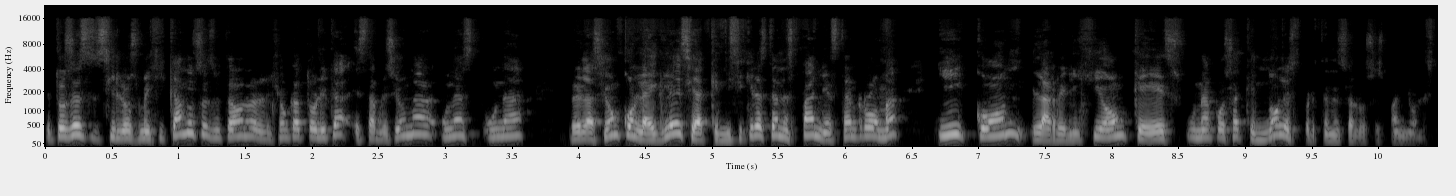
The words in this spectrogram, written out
Entonces, si los mexicanos aceptaron la religión católica, estableció una, una, una, relación con la iglesia, que ni siquiera está en España, está en Roma, y con la religión, que es una cosa que no les pertenece a los españoles.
